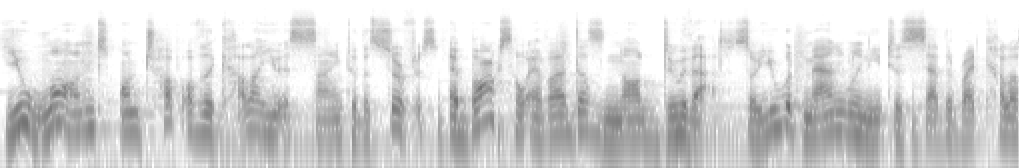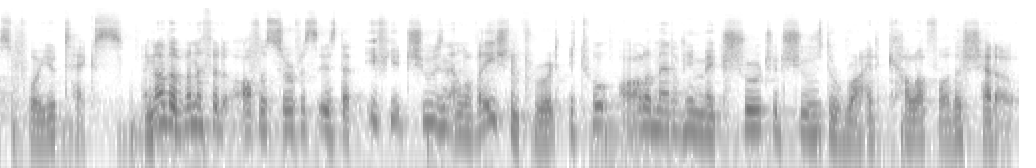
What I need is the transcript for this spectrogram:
you want on top of the color you assign to the surface. A box, however, does not do that. So you would manually need to set the right colors for your text. Another benefit of a surface is that if you choose an elevation for it, it will automatically make sure to choose the right color for the shadow.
